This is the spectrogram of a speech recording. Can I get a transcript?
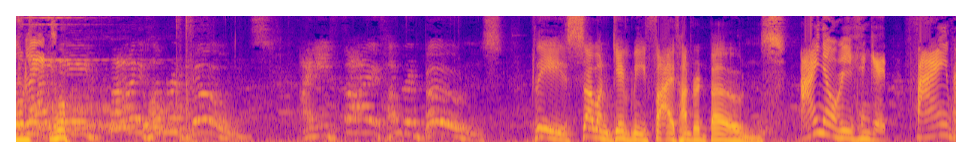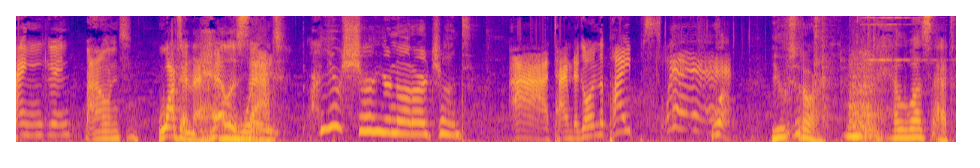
I'm- late. Whoa. need 500 bones. I need 500 bones. Please, someone give me 500 bones. I know where you can get 500 bones. What in the hell is Wait, that? Are you sure you're not Archunt? Ah, time to go in the pipes. What? Usidore. What the hell was that?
